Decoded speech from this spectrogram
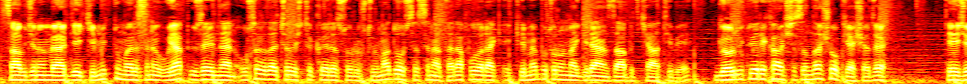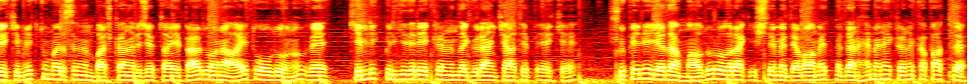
Savcının verdiği kimlik numarasını UYAP üzerinden o sırada çalıştıkları soruşturma dosyasına taraf olarak ekleme butonuna giren zabit katibi, gördükleri karşısında şok yaşadı. TC kimlik numarasının Başkan Recep Tayyip Erdoğan'a ait olduğunu ve kimlik bilgileri ekranında gören katip EK, şüpheli ya da mağdur olarak işleme devam etmeden hemen ekranı kapattı.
